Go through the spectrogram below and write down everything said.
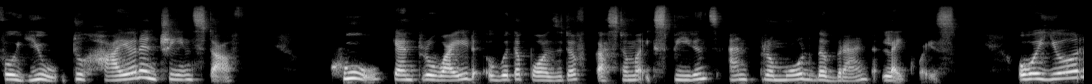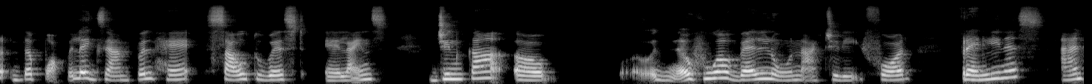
for you to hire and train staff who can provide with a positive customer experience and promote the brand likewise. Over here, the popular example है Southwest Airlines, जिनका are well known actually for friendliness and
